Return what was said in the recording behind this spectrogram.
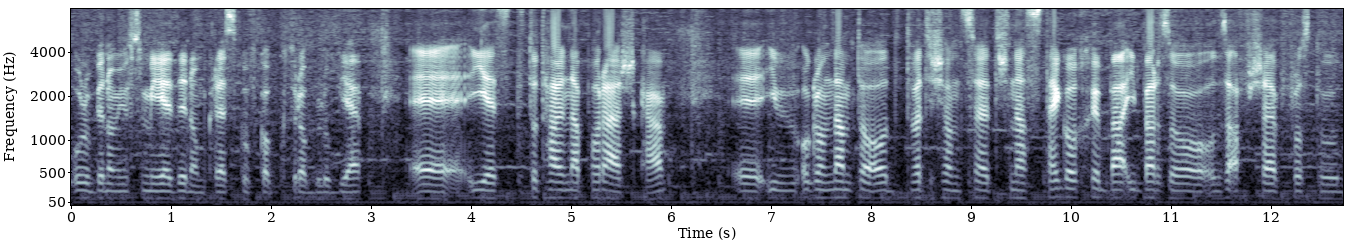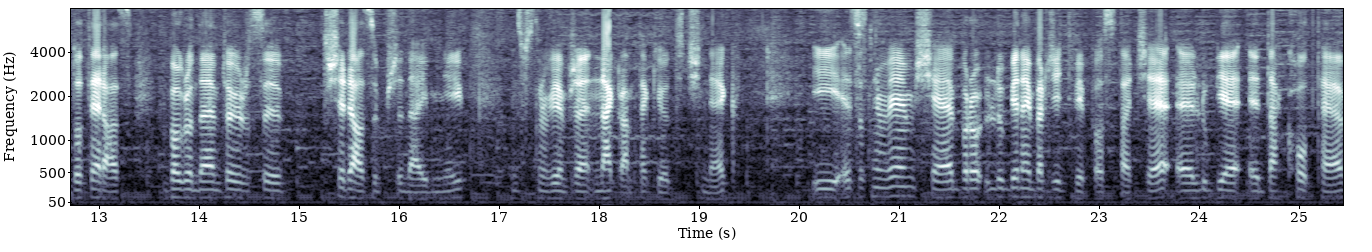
ulubioną i w sumie jedyną kreskówką, którą lubię, e, jest Totalna Porażka. E, I oglądam to od 2013 chyba i bardzo zawsze, po prostu do teraz, bo oglądałem to już z trzy razy przynajmniej, więc postanowiłem, że nagram taki odcinek. I zastanawiałem się, bo lubię najbardziej dwie postacie. E, lubię e, Dakotę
